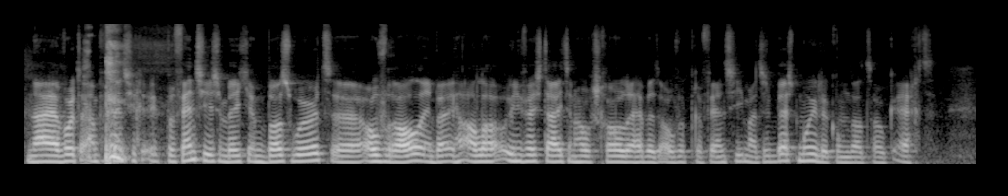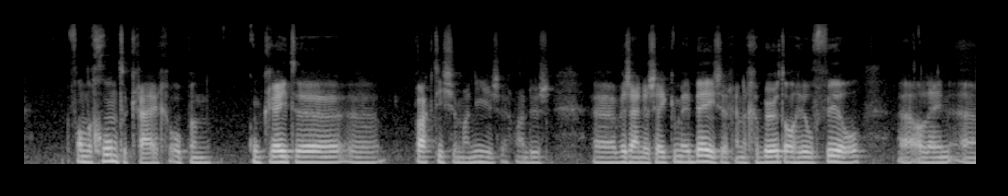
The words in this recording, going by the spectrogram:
nou ja, wordt er aan preventie... preventie is een beetje een buzzword. eh, overal en bij alle universiteiten en hogescholen hebben het over preventie. Maar het is best moeilijk om dat ook echt van de grond te krijgen op een concrete, eh, praktische manier, zeg maar. Dus we zijn er zeker mee bezig en er gebeurt al heel veel. Alleen, ehm, eh,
